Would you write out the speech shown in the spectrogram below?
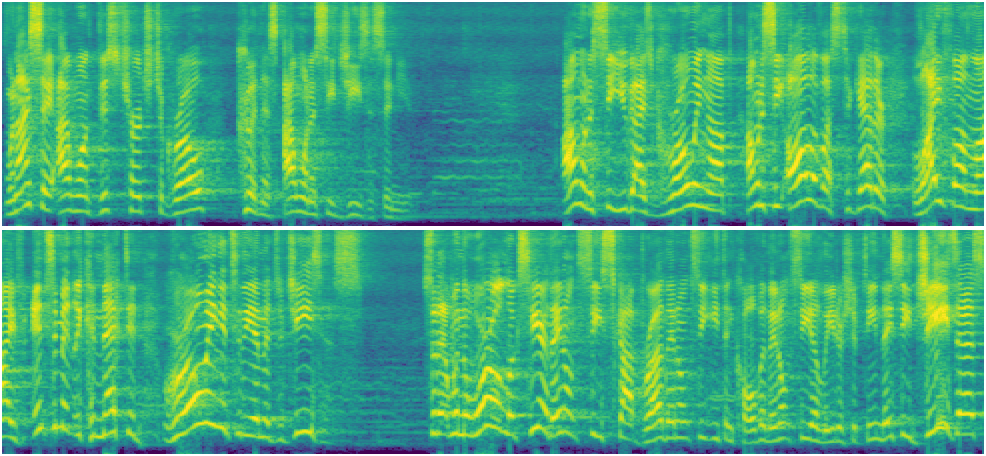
When I say I want this church to grow, goodness, I want to see Jesus in you. I want to see you guys growing up. I want to see all of us together, life on life, intimately connected, growing into the image of Jesus. So that when the world looks here, they don't see Scott Bruh, they don't see Ethan Colvin, they don't see a leadership team. They see Jesus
